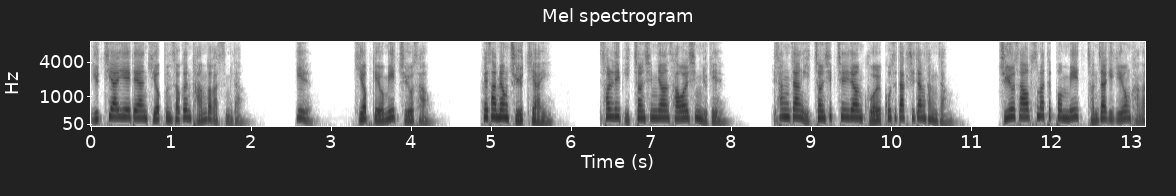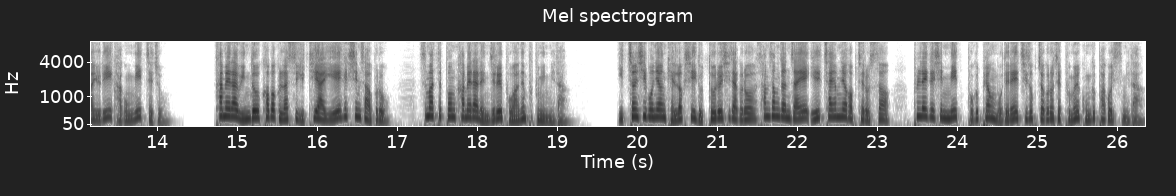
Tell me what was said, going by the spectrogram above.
UTI에 대한 기업 분석은 다음과 같습니다. 1. 기업 개요 및 주요 사업. 회사명 주UTI. 설립 2010년 4월 16일. 상장 2017년 9월 코스닥 시장 상장. 주요 사업 스마트폰 및 전자기기용 강화유리 가공 및 제조. 카메라 윈도우 커버 글라스 UTI의 핵심 사업으로 스마트폰 카메라 렌즈를 보호하는 부품입니다. 2015년 갤럭시 노트를 시작으로 삼성전자의 1차 협력업체로서 플래그십 및 보급형 모델에 지속적으로 제품을 공급하고 있습니다.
